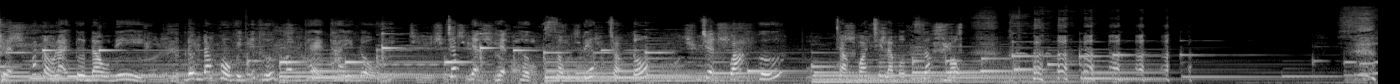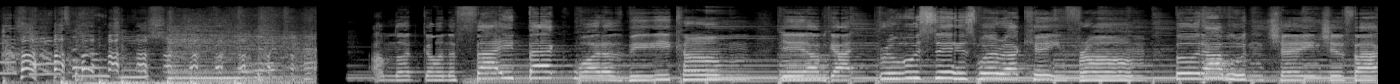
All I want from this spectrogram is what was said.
chuyện, bắt đầu lại từ đầu đi. Đừng đau khổ vì những thứ không thể thay đổi. Chấp nhận hiện thực, sống tiếp cho tốt. Chuyện quá khứ chẳng qua chỉ là một giấc mộng. I'm not gonna fight back what I've become. Yeah, I've got bruises where I came from. But I wouldn't change if I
